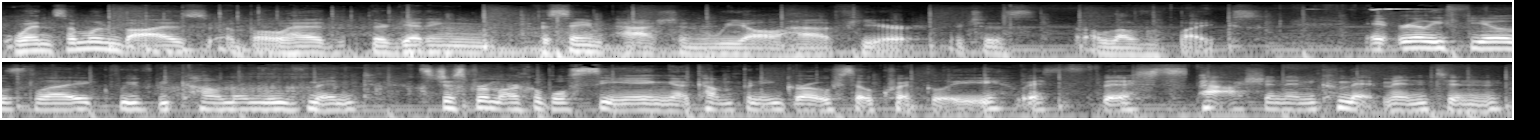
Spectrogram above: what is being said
When someone buys a Bowhead, they're getting the same passion we all have here, which is a love of bikes. It really feels like we've become a movement. It's just remarkable seeing a company grow so quickly with this passion and commitment and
